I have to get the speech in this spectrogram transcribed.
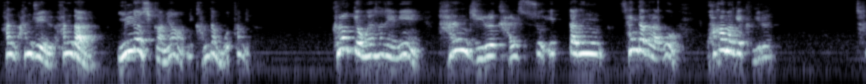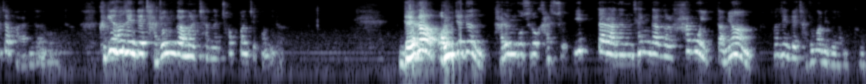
한, 한 주일, 한 달, 1년씩 가면 감당 못 합니다. 그럴 경우에 선생님이 다른 길을 갈 수 있다는 생각을 하고 과감하게 그 길을 찾아봐야 한다는 겁니다. 그게 선생님들의 자존감을 찾는 첫 번째 겁니다. 내가 언제든 다른 곳으로 갈 수 있다라는 생각을 하고 있다면 선생님들의 자존감이 그만큼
